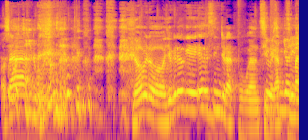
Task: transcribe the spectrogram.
O sea, No, pero yo creo que es sin llorar, pues, weón. Si, Sí, pues, te sin gas- si llorar.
